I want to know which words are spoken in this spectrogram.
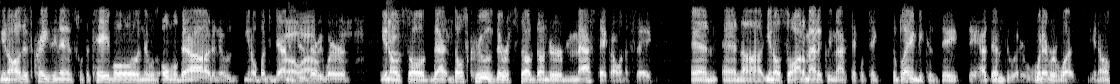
you know all this craziness with the cable, and it was ovaled out, and it was you know a bunch of damages oh, wow. everywhere. You yeah. know, so that those crews they were subbed under MasTec, I want to say, and and uh, you know, so automatically MasTec would take the blame because they they had them do it or whatever it was, you know.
